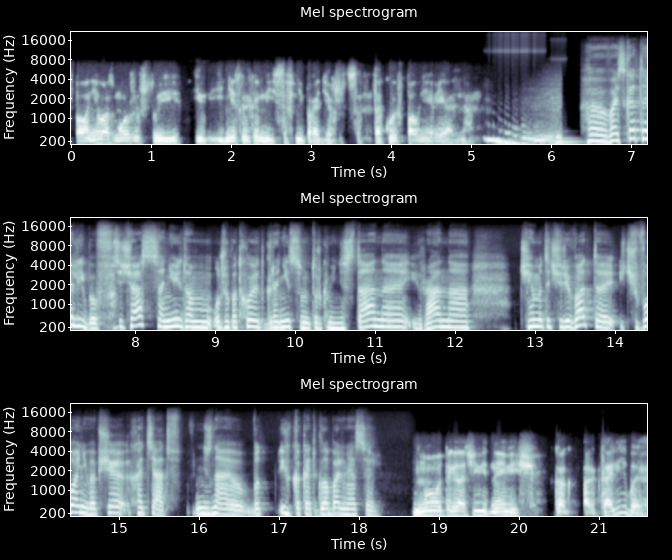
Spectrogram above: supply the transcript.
вполне возможно, что и, и, и несколько месяцев не продержится. Такое вполне реально. Э, войска талибов. Сейчас они там уже подходят к границам Туркменистана, Ирана. Чем это чревато и чего они вообще хотят? Не знаю, вот их какая-то глобальная цель. Ну, это очевидная вещь. Как талибы,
